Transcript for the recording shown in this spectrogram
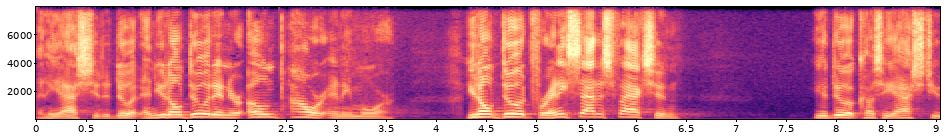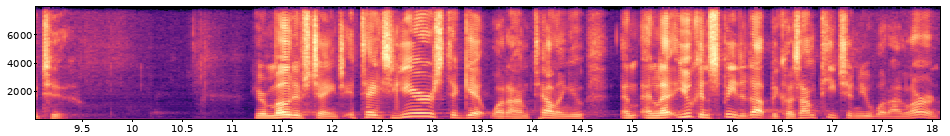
And He asks you to do it. And you don't do it in your own power anymore. You don't do it for any satisfaction. You do it because He asked you to. Your motives change. It takes years to get what I'm telling you and, and let, you can speed it up because I'm teaching you what I learned.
